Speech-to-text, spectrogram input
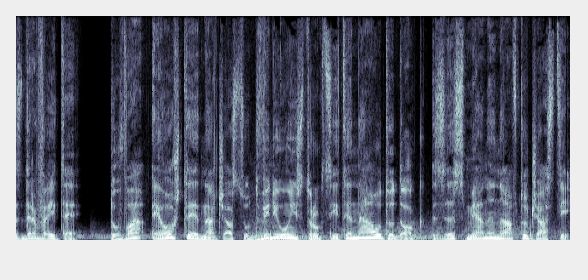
Здравейте! Това е още една част от видеоинструкциите на Autodoc за смяна на авточасти.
